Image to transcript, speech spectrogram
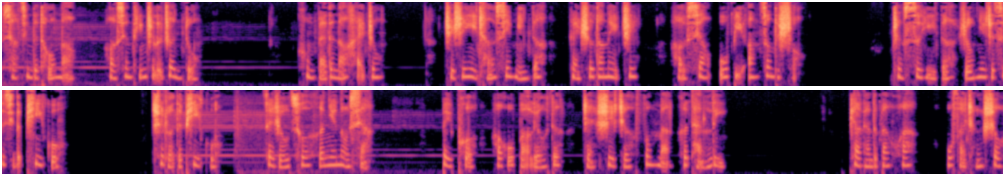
小静的头脑好像停止了转动，空白的脑海中，只是异常鲜明的感受到那只好像无比肮脏的手，正肆意的揉捏着自己的屁股。赤裸的屁股，在揉搓和捏弄下，被迫毫无保留的展示着丰满和弹力。漂亮的班花无法承受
